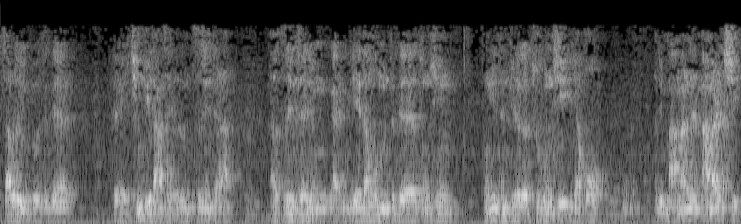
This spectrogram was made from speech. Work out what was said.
少了一部这个呃轻距单车这种自行车啊，然后自行车就挨沿到我们这个中心中心城区那个助攻区一条河，他就慢慢的慢慢的骑。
